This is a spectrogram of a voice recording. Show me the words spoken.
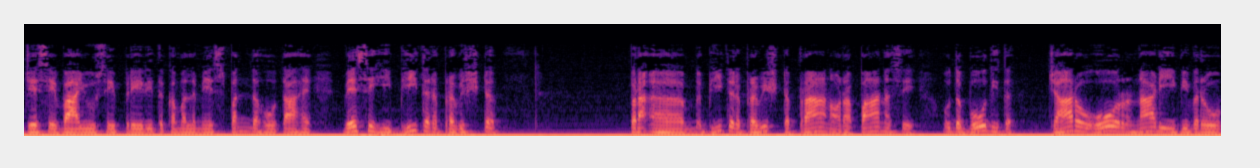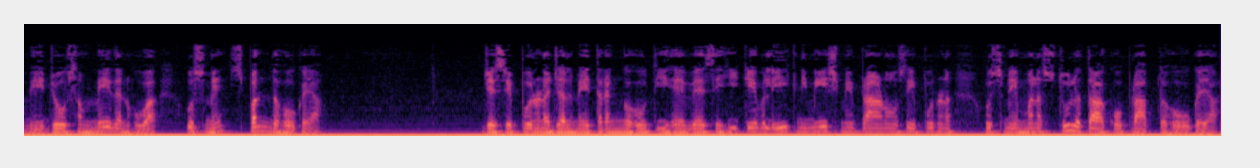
जैसे वायु से प्रेरित कमल में स्पंद होता है वैसे ही भीतर प्रविष्ट प्रा, भीतर प्रविष्ट प्राण और अपान से उद्बोधित चारों ओर नाड़ी विवरों में जो संवेदन हुआ, उसमें स्पंद हो गया। जैसे पूर्ण जल में तरंग होती है, वैसे ही केवल एक निमेश में प्राणों से पूर्ण उसमें मन स्थूलता को प्राप्त हो गया।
